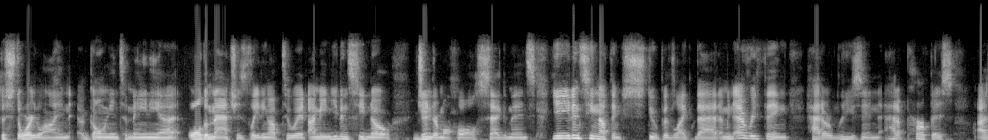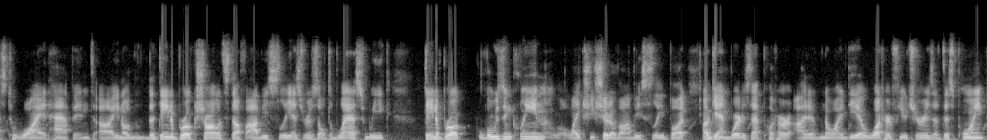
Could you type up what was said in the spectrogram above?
the storyline going into Mania, all the matches leading up to it. I mean, you didn't see no Jinder Mahal segments. You, you didn't see nothing stupid like that. I mean, everything had a reason, had a purpose as to why it happened. Uh, you know, the Dana Brooke Charlotte stuff, obviously, as a result of last week. Dana Brooke losing clean like she should have, obviously. But again, where does that put her? I have no idea what her future is at this point.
